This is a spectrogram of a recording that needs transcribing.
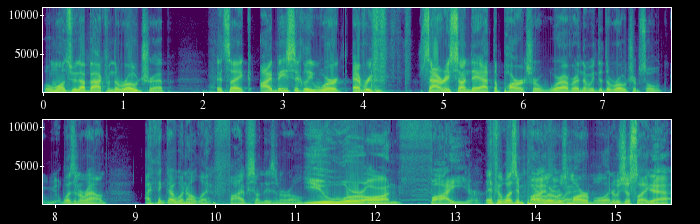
Well, once we got back from the road trip, it's like I basically worked every f- Saturday, Sunday at the parks or wherever, and then we did the road trip, so it wasn't around. I think I went out like five Sundays in a row. You were on fire. If it wasn't Parlour, it was way. marble, and it was just like Yeah.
